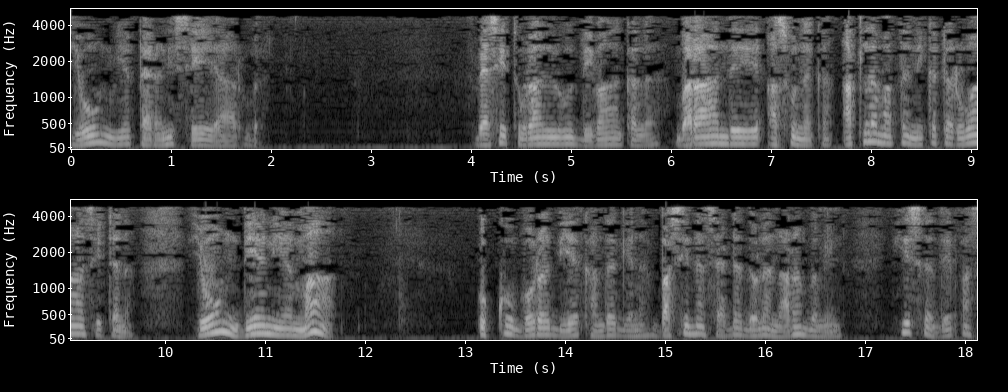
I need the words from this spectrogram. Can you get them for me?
යෝන් විය පැරණි සේයාරුව වැසි තුරල් වූ දිවා කල බරාන්දේ අසුනක අත්ල මත නිකට රුවා සිටන යෝන් දියණිය මා උක්කු බොර දිය කඳගෙන බසින සැඩ දොල නරඹමින් හිස දෙපස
